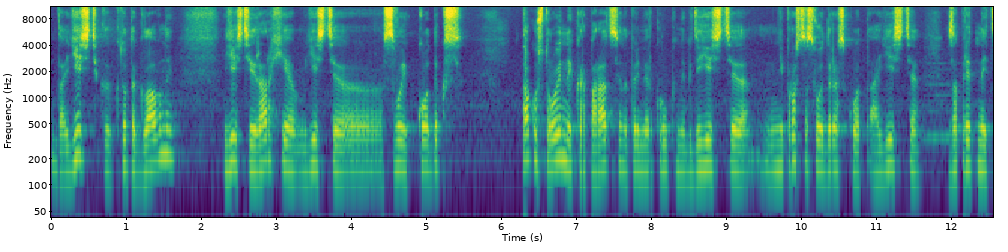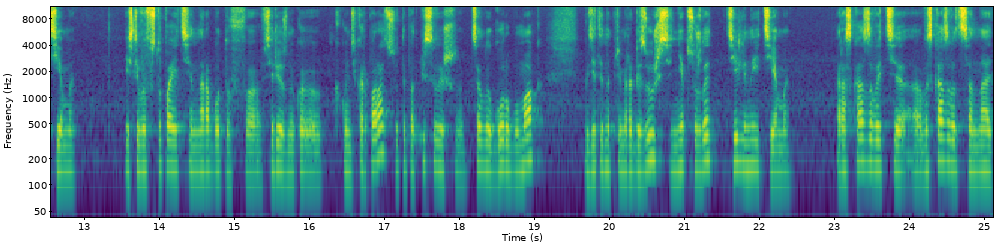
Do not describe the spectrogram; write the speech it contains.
Да, есть кто-то главный, есть иерархия, есть э, свой кодекс. Так устроены корпорации, например, крупные, где есть э, не просто свой дресс-код, а есть запретные темы. Если вы вступаете на работу в, серьезную какую-нибудь корпорацию, ты подписываешь целую гору бумаг, где ты, например, обязуешься не обсуждать те или иные темы рассказывать, э, высказываться на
